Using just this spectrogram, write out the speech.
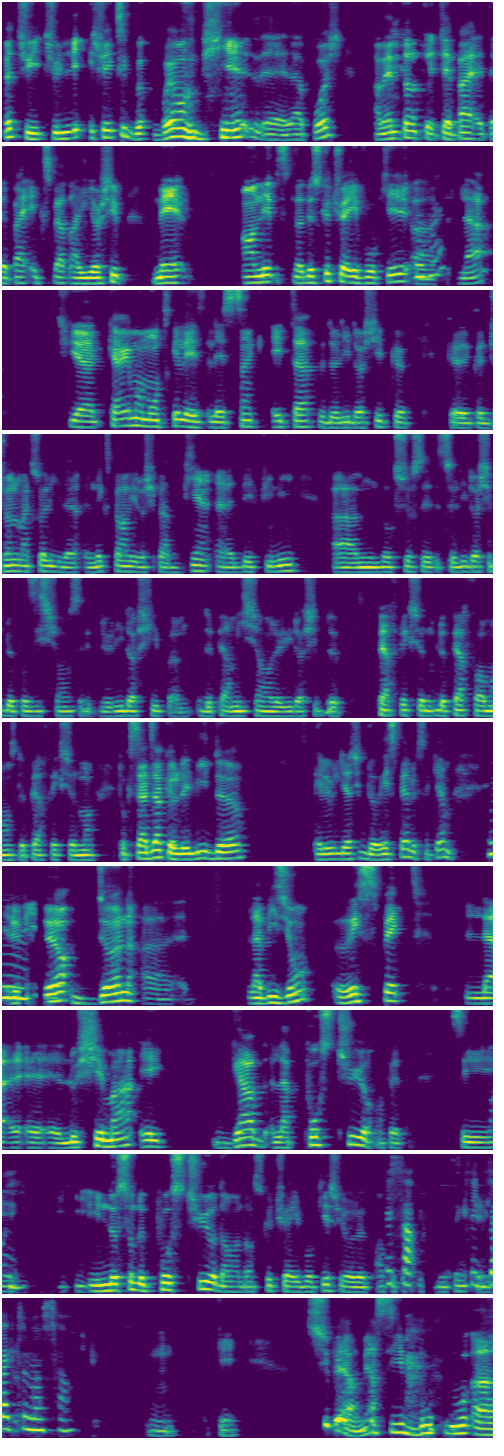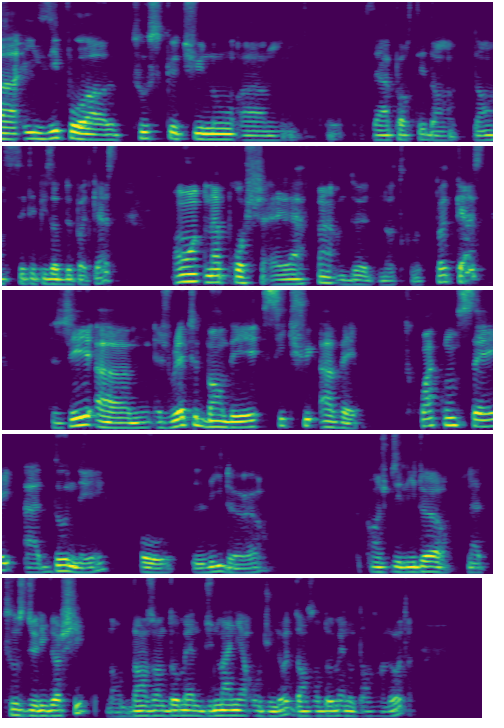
fait, tu, tu, expliques vraiment bien l'approche. En même temps, tu n'es pas, pas expert en leadership, mais en, de ce que tu as évoqué euh, mm-hmm. là, tu as carrément montré les, les cinq étapes de leadership que, que, John Maxwell, un expert en leadership, a bien euh, défini. Euh, donc, sur ce, leadership de position, c'est le leadership euh, de permission, le leadership de, perfection, de performance, de perfectionnement. Donc, c'est-à-dire que le leader et le leadership de respect, le cinquième, le mm. leader donne la vision, respecte le schéma et garde la posture, en fait. C'est une notion de posture dans, dans, ce que tu as évoqué sur le. C'est ça, c'est exactement ça. Hmm, ok. Super, merci beaucoup, uh, Izzy, pour euh, tout ce que tu nous, euh, à apporter dans, dans cet épisode de podcast. On approche la fin de notre podcast. J'ai, euh, je voulais te demander si tu avais trois conseils à donner aux leaders. Quand je dis leader, on a tous du leadership, donc dans un domaine d'une manière ou d'une autre, dans un domaine ou dans un autre.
